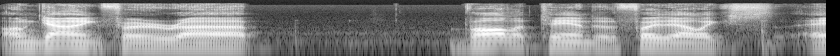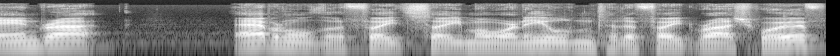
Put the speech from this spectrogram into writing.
I'm going for uh, Violet Town to defeat Alexandra, Avenel to defeat Seymour, and Eildon to defeat Rushworth.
